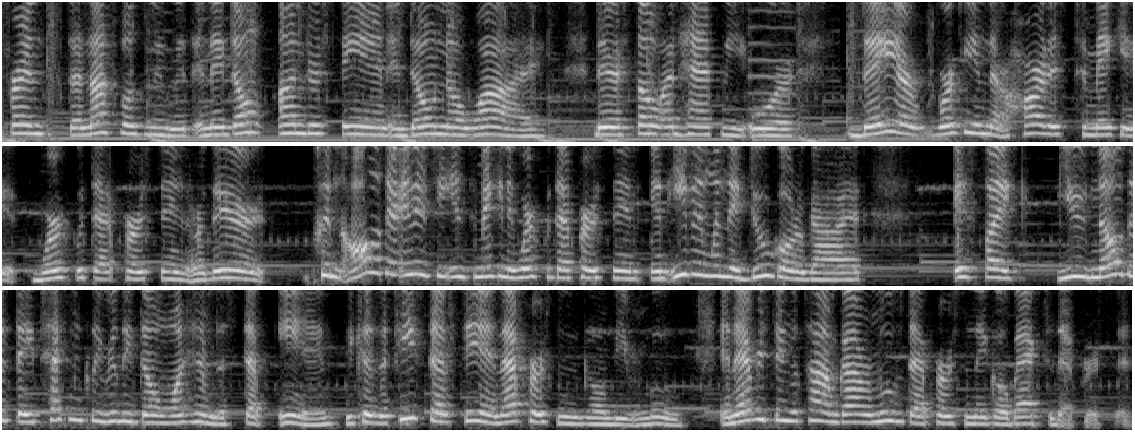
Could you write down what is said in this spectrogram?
friends they're not supposed to be with, and they don't understand and don't know why they're so unhappy or they are working their hardest to make it work with that person or they're putting all of their energy into making it work with that person. And even when they do go to God it's like you know that they technically really don't want him to step in because if he steps in, that person is going to be removed. And every single time God removes that person, they go back to that person.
